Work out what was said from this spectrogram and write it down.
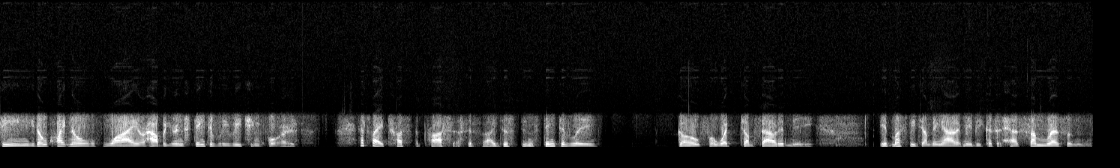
scene, you don't quite know why or how, but you're instinctively reaching for it. That's why I trust the process. If I just instinctively go for what jumps out at me, it must be jumping out at me because it has some resonance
